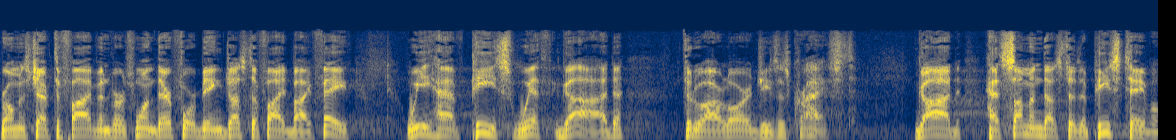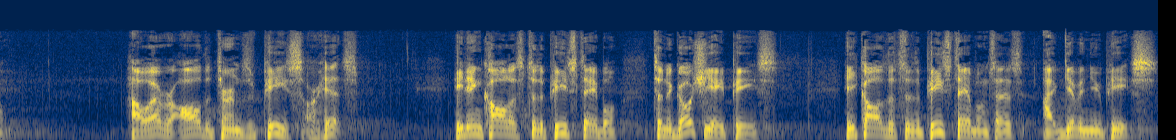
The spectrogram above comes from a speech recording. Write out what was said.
Romans chapter 5 and verse 1 Therefore, being justified by faith, we have peace with God through our Lord Jesus Christ. God has summoned us to the peace table. However, all the terms of peace are His. He didn't call us to the peace table to negotiate peace. He calls us to the peace table and says, I've given you peace.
